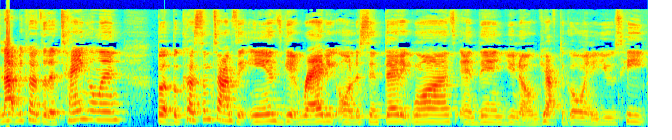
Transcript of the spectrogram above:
not because of the tangling, but because sometimes the ends get ratty on the synthetic ones and then, you know, you have to go in and use heat.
